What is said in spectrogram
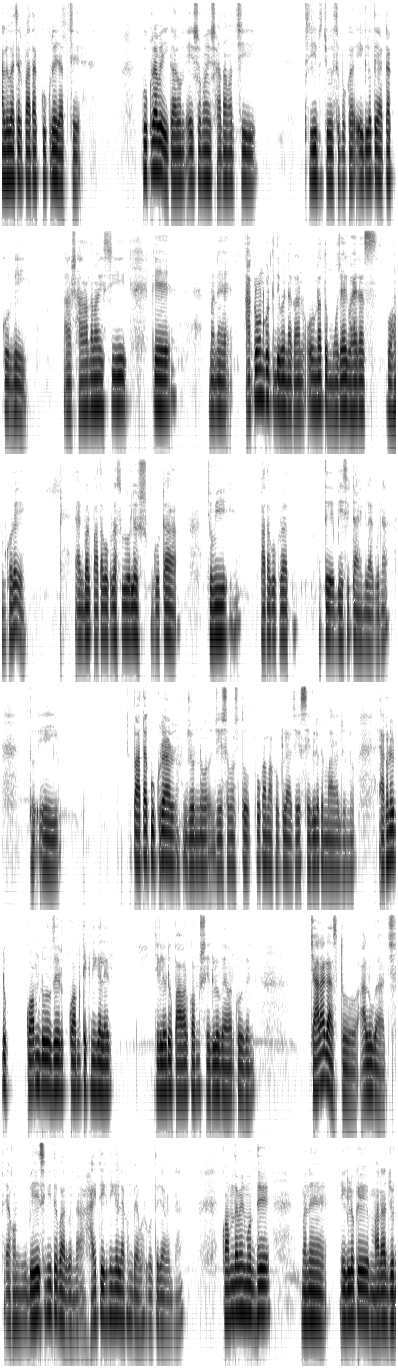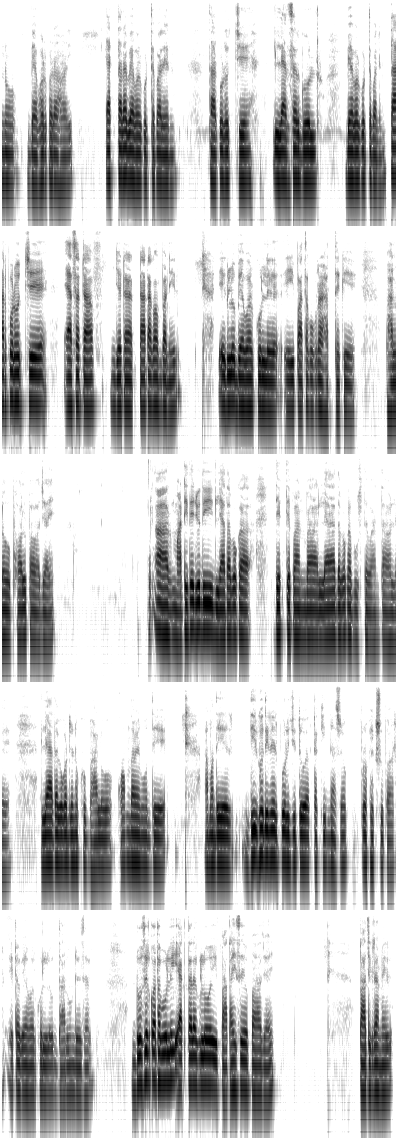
আলু গাছের পাতা কুকড়ে যাচ্ছে, কুকড়াবেই, কারণ এই সময় সাদামাছি থ্রিপস জলসে পোকা এইগুলোতে অ্যাটাক করবেই। আর সাদামাছিকে মানে আক্রমণ করতে দিবেন না, কারণ ওরা তো মোজাইক ভাইরাস বহন করে। একবার পাতা কোঁকড়া শুরু হলে গোটা জমি পাতা কোঁকড়া হতে বেশি টাইম লাগবে না। তো এই পাতা কুকড়ার জন্য যে সমস্ত পোকামাকড়গুলো আছে, সেগুলোকে মারার জন্য। এখন একটু কম ডোজের কম টেকনিক্যালের যেগুলো একটু পাওয়ার কম, সেগুলো ব্যবহার করবেন। চারা গাছ তো, আলু গাছ, এখন বেশি নিতে পারবেন না। হাই টেকনিক্যাল এখন ব্যবহার করতে যাবেন না। কম দামের মধ্যে মানে এগুলোকে মারার জন্য ব্যবহার করা হয়। একতারা ব্যবহার করতে পারেন। তারপর হচ্ছে ল্যান্সার গোল্ড ব্যবহার করতে পারেন। তারপর হচ্ছে অ্যাসাটাফ যেটা টাটা কোম্পানির এগুলো ব্যবহার করলে এই পাতা কোঁকড়ার হাত থেকে ভালো ফল পাওয়া যায়। আর মাটিতে যদি ল্যাদা পোকা দেখতে পান বা ল্যাদা পোকা বুঝতে পান, তাহলে ল্যাদা পোকার জন্য খুব ভালো। কম দামের মধ্যে আমাদের দীর্ঘদিনের পরিচিত একটা কীটনাশক প্রফেক্ট সুপার এটা ব্যবহার করলেও দারুণ রেজাল্ট ডোজের কথা বলি একতারাগুলো এই পাতা হিসেবে পাওয়া যায়। পাঁচ গ্রামের,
